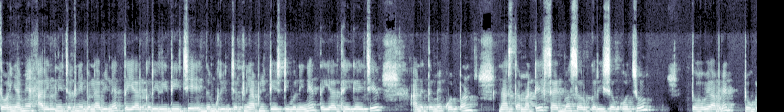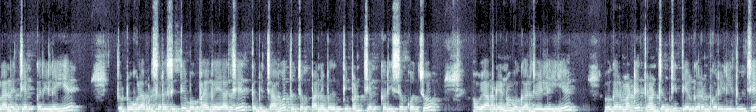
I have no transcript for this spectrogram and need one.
તો અહીંયા મેં આ રીતની ચટણી બનાવીને તૈયાર કરી લીધી છે. એકદમ ગ્રીન ચટણી આપણી ટેસ્ટી બનીને તૈયાર થઈ ગઈ છે. અને તમે કોઈ પણ નાસ્તા માટે સાઈડમાં સર્વ કરી શકો છો. તો હવે આપણે ઢોકળાને ચેક કરી લઈએ. તો ઢોકળા પણ સરસ રીતે બફાઈ ગયા છે. તમે ચાહો તો ચપ્પાની મદદથી પણ ચેક કરી શકો છો. હવે આપણે એનો વઘાર જોઈ લઈએ. વઘાર માટે ત્રણ ચમચી તેલ ગરમ કરી લીધું છે.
